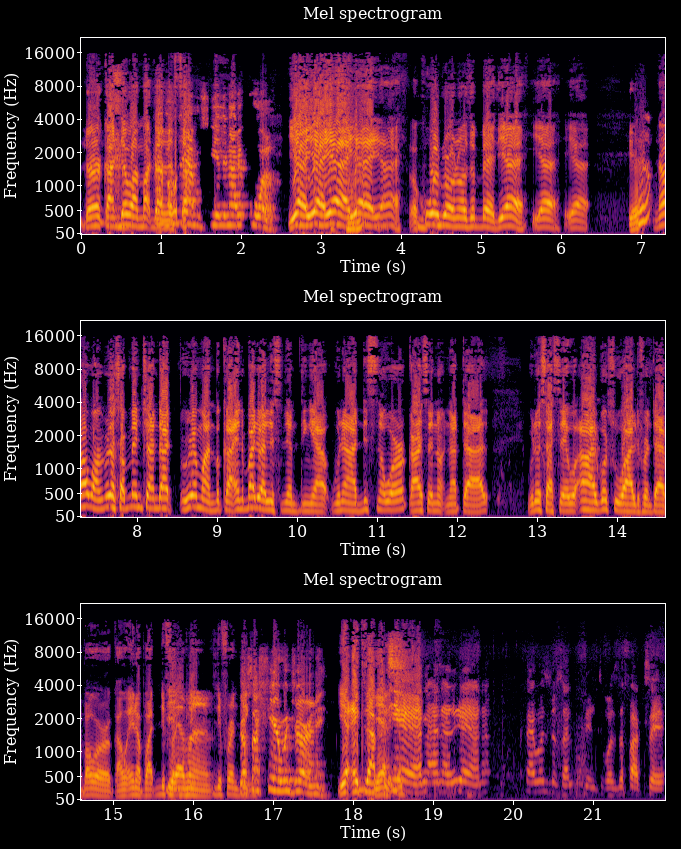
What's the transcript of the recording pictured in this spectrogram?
Dirk and Devon That's McDonald. what I'm stealing at the coal. Yeah, yeah, yeah, yeah, yeah. A cool ground was a bed. Yeah, yeah, yeah. Yeah. No, man, we just have mentioned that, Raymond, because anybody who listen to them thing, yeah, we not this no work, I say nothing at all. We just have say, well, I'll go through all different type of work, and we end up at different, Yeah, man. different Just a things. share with journey. Yeah, exactly. Yes. Yeah, and, and, and yeah, and what I was just alluding to was the fact that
